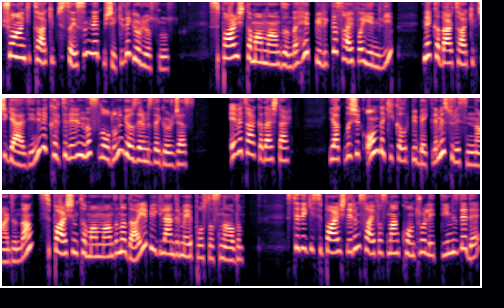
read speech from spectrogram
Şu anki takipçi sayısını net bir şekilde görüyorsunuz. Sipariş tamamlandığında hep birlikte sayfayı yenileyip ne kadar takipçi geldiğini ve kalitelerin nasıl olduğunu gözlerimizde göreceğiz. Evet arkadaşlar, yaklaşık 10 dakikalık bir bekleme süresinin ardından siparişin tamamlandığına dair bilgilendirme e-postasını aldım. Sitedeki siparişlerim sayfasından kontrol ettiğimizde de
